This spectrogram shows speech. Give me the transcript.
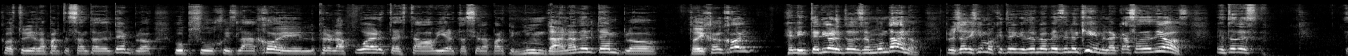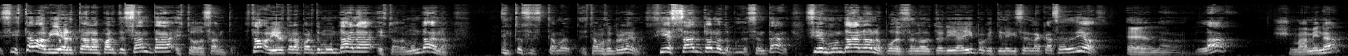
construida en la parte santa del templo, pero la puerta estaba abierta hacia la parte mundana del templo. El interior entonces es mundano, pero ya dijimos que tiene que ser Bebés Elohim, la casa de Dios. Entonces, si estaba abierta la parte santa, es todo santo. Estaba abierta la parte mundana, es todo mundano. Entonces estamos, estamos en problemas. Si es santo, no te puedes sentar. Si es mundano, no puedes hacer la lotería ahí porque tiene que ser en la casa de Dios. El, la, shmamina.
